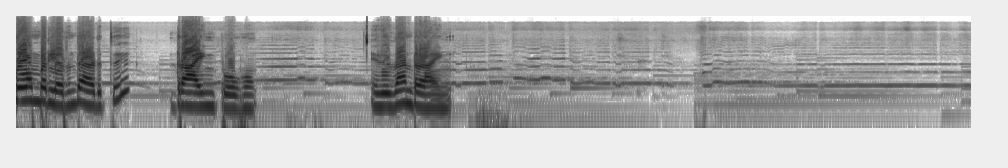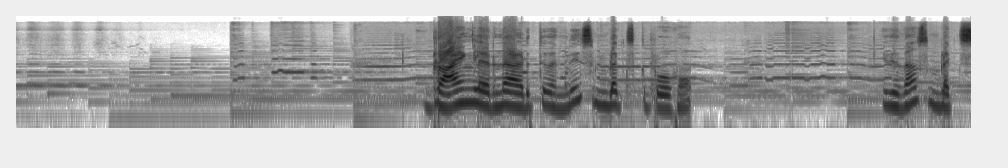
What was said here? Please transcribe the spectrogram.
கோம்பர்ல இருந்து அடுத்து டிராயிங் போகும். இதுதான் டிராயிங் ட்ராயிங்கில் இருந்து அடுத்து வந்து சிம்ப்ளெக்ஸ்க்கு போகும். இதுதான் சிம்ப்ளெக்ஸ்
